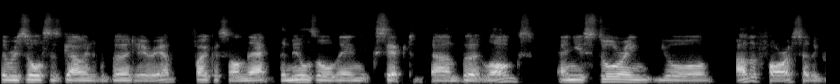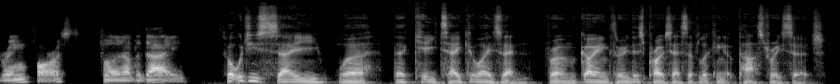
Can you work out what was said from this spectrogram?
the resources go into the burnt area, focus on that. The mills all then accept um, burnt logs, and you're storing your other forest, so the green forest, for another day. So, what would you say were the key takeaways then from going through this process of looking at past research?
